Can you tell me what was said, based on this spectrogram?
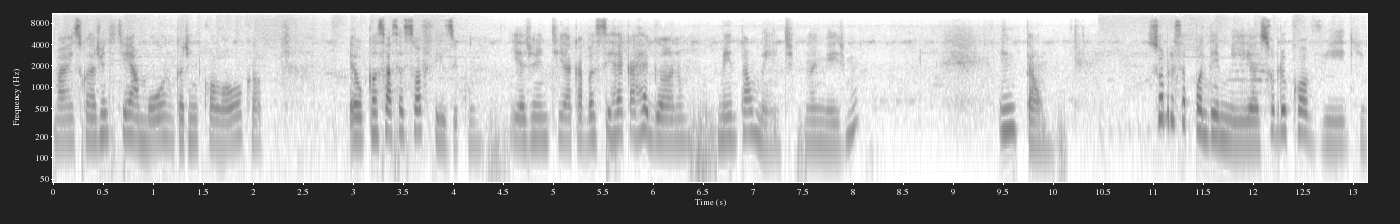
Mas quando a gente tem amor no que a gente coloca, é o cansaço é só físico e a gente acaba se recarregando mentalmente, não é mesmo? Então, sobre essa pandemia, sobre o Covid,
